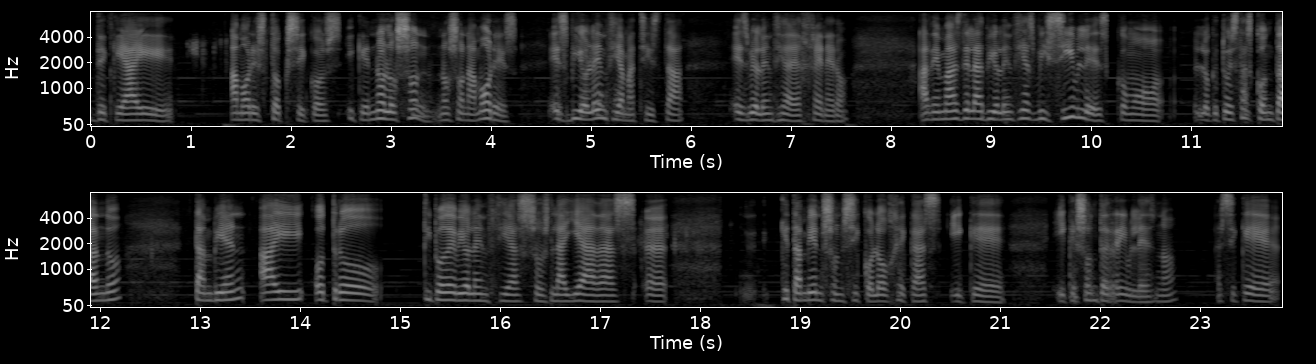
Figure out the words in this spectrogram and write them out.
de que hay amores tóxicos y que no lo son, no son amores, es violencia machista, es violencia de género. Además de las violencias visibles, como lo que tú estás contando, también hay otro tipo de violencias soslayadas eh, que también son psicológicas y que, y que son terribles, ¿no? Así que,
